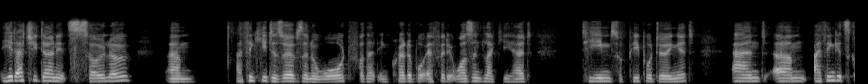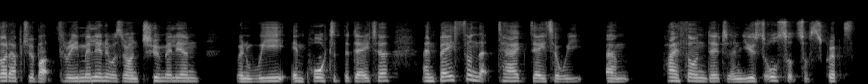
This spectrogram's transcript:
He had actually done it solo. Um, I think he deserves an award for that incredible effort. It wasn't like he had teams of people doing it. And um, I think it's got up to about 3 million. It was around 2 million when we imported the data. And based on that tag data, we um, Pythoned it and used all sorts of scripts.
